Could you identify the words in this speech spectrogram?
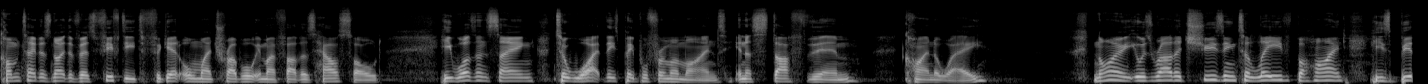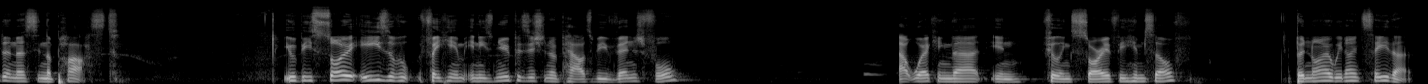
Commentators note the verse 50 to forget all my trouble in my father's household he wasn't saying to wipe these people from my mind in a stuff them kind of way. No, it was rather choosing to leave behind his bitterness in the past. It would be so easy for him in his new position of power to be vengeful, outworking that in feeling sorry for himself. But no, we don't see that.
